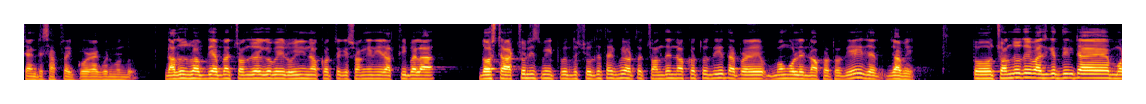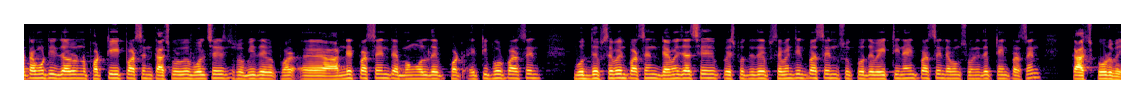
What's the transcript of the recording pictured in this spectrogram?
চ্যানেলটি সাবস্ক্রাইব করে রাখবেন বন্ধু। দ্বাদশ ভাব দিয়ে আপনার চন্দ্র এগোবে রোহিণী নক্ষত্রকে সঙ্গে নিয়ে রাত্রিবেলা দশটা আটচল্লিশ মিনিট পর্যন্ত চলতে থাকবে। অর্থাৎ চন্দ্রের নক্ষত্র দিয়ে, তারপরে মঙ্গলের নক্ষত্র দিয়ে যাবে। তো চন্দ্রদেব আজকের দিনটায় মোটামুটি ধরুন ফর্টি এইট পার্সেন্ট কাজ করবে বলছে Rabidev hundred percent Mangaldev eighty four percent Budhdev seven percent damage আছে, Brihaspatidev seventeen percent Shukradev eighty nine percent এবং শনিদেব টেন পার্সেন্ট কাজ করবে।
